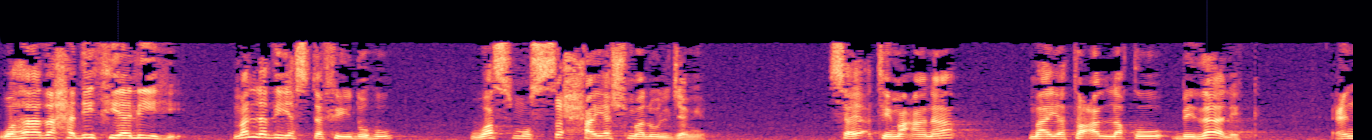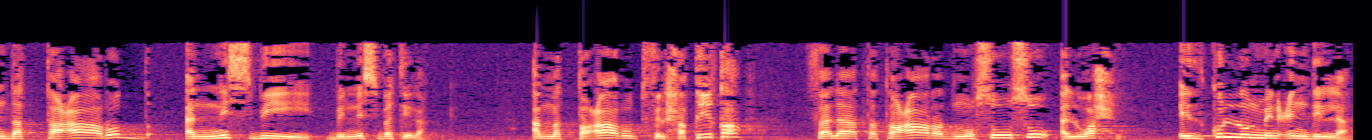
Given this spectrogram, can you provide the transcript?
وهذا حديث يليه؟ ما الذي يستفيده؟ واسم الصحة يشمل الجميع. سيأتي معنا ما يتعلق بذلك عند التعارض النسبي بالنسبة لك. أما التعارض في الحقيقة فلا تتعارض نصوص الوحي إذ كل من عند الله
